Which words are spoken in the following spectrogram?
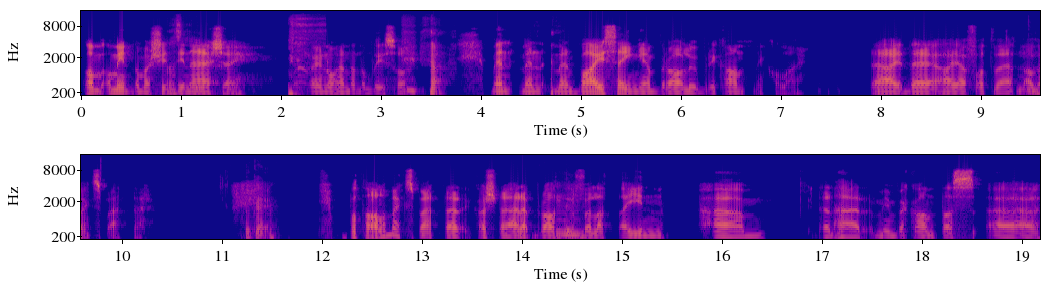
Om, om inte de har shit i när sig. Kan ju nog hända att de blir så. men, men, men bajs är ingen bra lubrikant, Nikolaj. Det, det har jag fått veta mm. av experter. Okej. Okay. På tal om experter, kanske det här är ett bra mm. tillfälle att ta in um, den här min bekantas uh,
